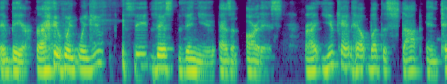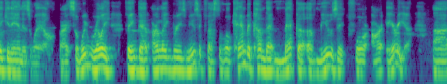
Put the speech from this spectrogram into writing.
and beer, right? when when you see this venue as an artist, right, you can't help but to stop and take it in as well, right? So we really think that our Lake Breeze Music Festival can become that mecca of music for our area. Uh,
